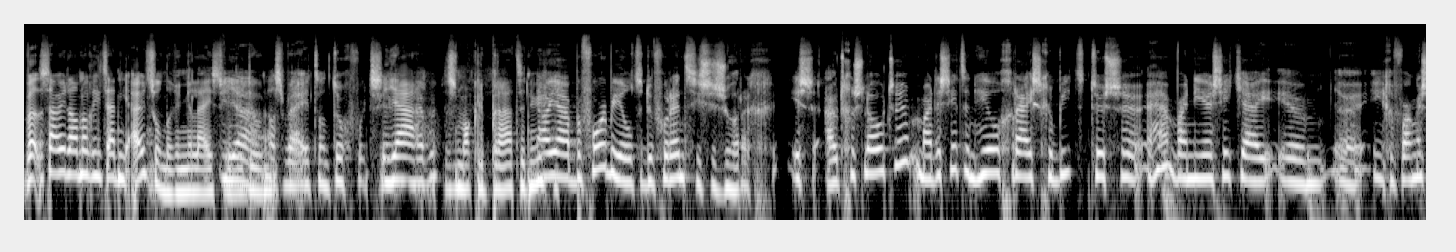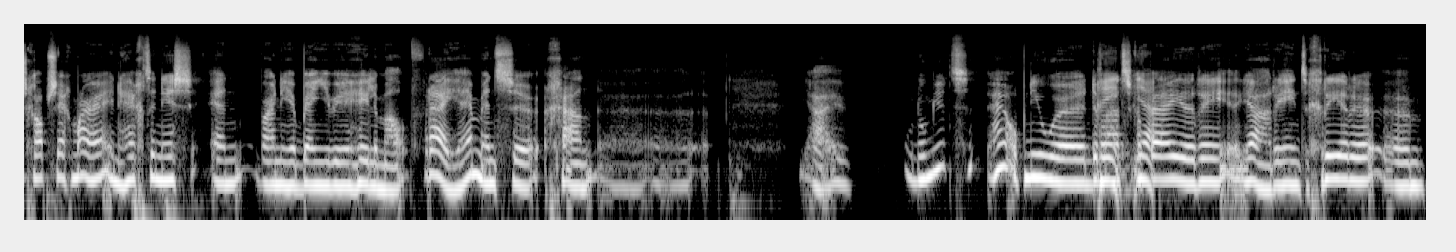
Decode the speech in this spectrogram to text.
wat, zou je dan nog iets aan die uitzonderingenlijst willen ja, doen? als wij het dan toch voor het zeggen ja, hebben. dat is makkelijk praten nu. Nou ja, bijvoorbeeld de forensische zorg is uitgesloten. Maar er zit een heel grijs gebied tussen... Hè, wanneer zit jij um, uh, in gevangenschap, zeg maar, hè, in hechtenis... en wanneer ben je weer helemaal vrij. Hè? Mensen gaan... Uh, ja, hoe noem je het? Hè, opnieuw uh, de Re maatschappij ja. Re ja, reïntegreren... Um,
